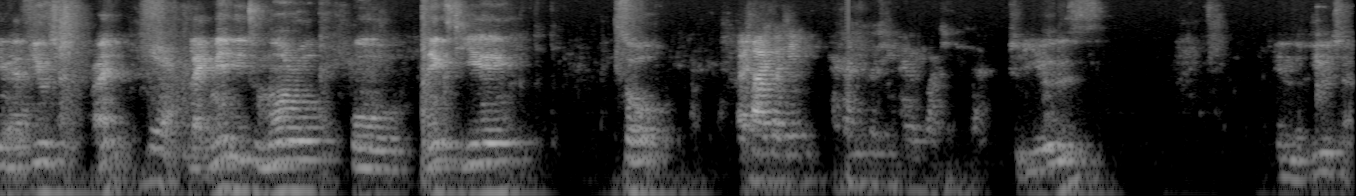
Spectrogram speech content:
in the future, right? Yeah. Like maybe tomorrow or next year. So to use in the future.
